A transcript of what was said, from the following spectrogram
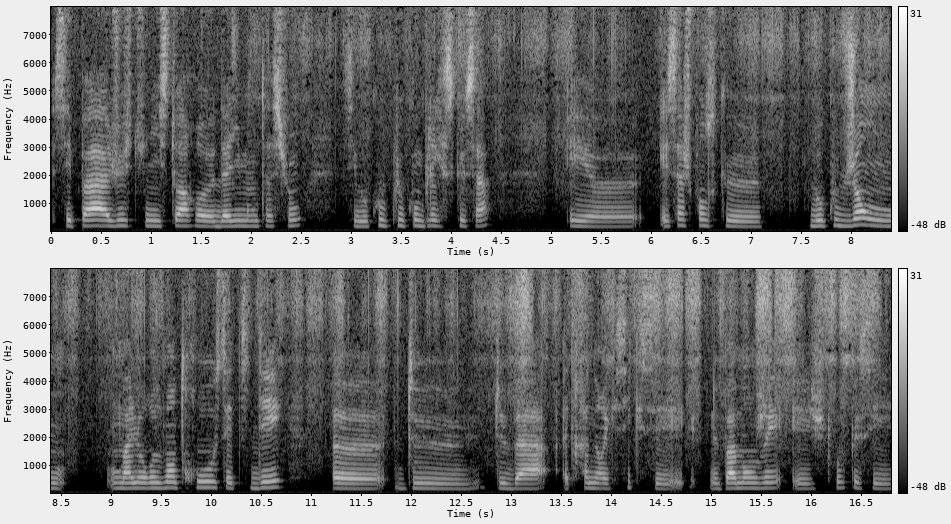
c'est pas juste une histoire euh, d'alimentation, c'est beaucoup plus complexe que ça. Et, et, ça, je pense que beaucoup de gens ont, ont malheureusement trop cette idée euh, de, de bah, être anorexique, c'est ne pas manger. Et je trouve que c'est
